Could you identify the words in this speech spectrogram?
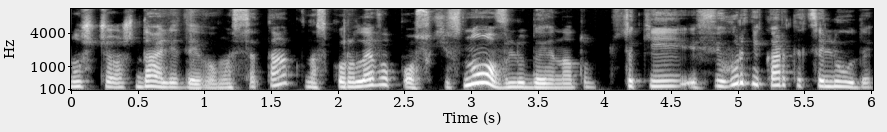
Ну що ж, далі дивимося, так? У нас королева посухів. Знов людина. Тобто такі фігурні карти це люди.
